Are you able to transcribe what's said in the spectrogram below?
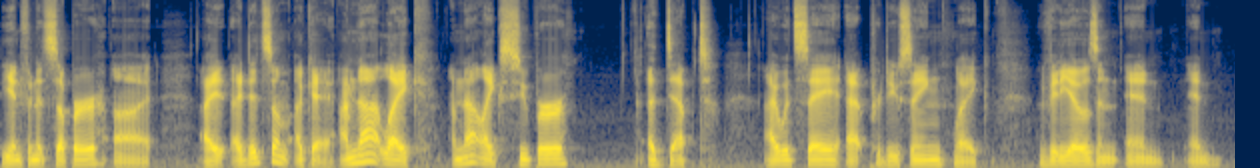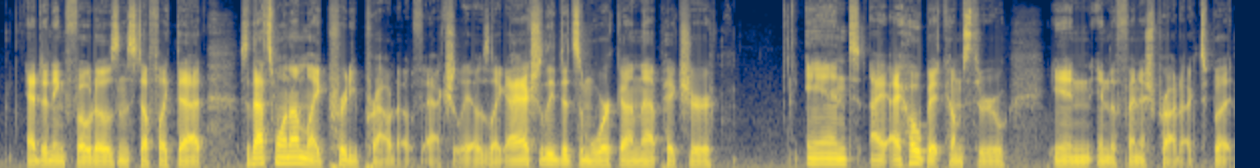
The Infinite Supper. Uh, I I did some. Okay, I'm not like I'm not like super adept. I would say at producing like videos and and and editing photos and stuff like that. So that's one I'm like pretty proud of actually. I was like I actually did some work on that picture and I, I hope it comes through in in the finished product. But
